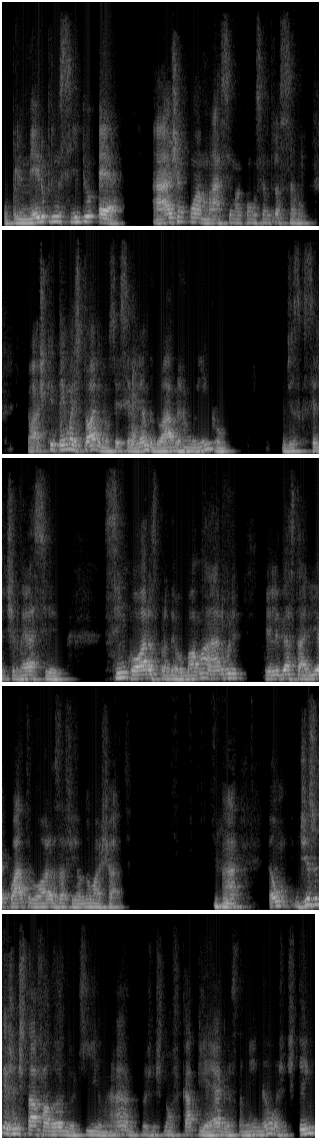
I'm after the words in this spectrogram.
o primeiro princípio é haja com a máxima concentração. Eu acho que tem uma história, não sei se é lenda do Abraham Lincoln, diz que se ele tivesse cinco horas para derrubar uma árvore, ele gastaria quatro horas afiando o machado. Uhum. Ah, então, disso que a gente está falando aqui, né? para a gente não ficar piegas também, não, a gente tem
